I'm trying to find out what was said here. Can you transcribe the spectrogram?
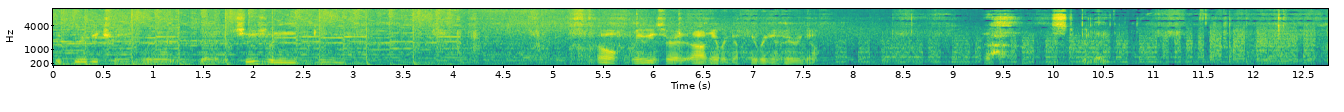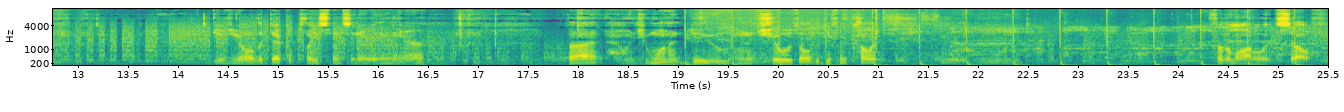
good gravy train, where is that? It's usually in the beginning. Oh, maybe it's right. Oh, here we go, here we go, here we go. Ugh, stupid light. Gives you all the decal placements and everything there. But what you want to do, and it shows all the different colors for the model itself.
